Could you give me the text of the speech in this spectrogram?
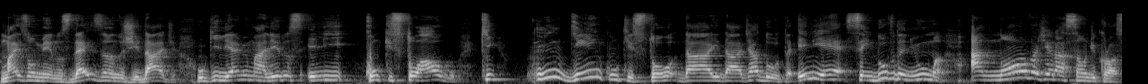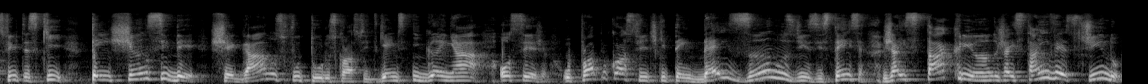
mais ou menos 10 anos de idade, o Guilherme Malheiros ele conquistou algo que ninguém conquistou da idade adulta. Ele é, sem dúvida nenhuma, a nova geração de crossfitters que tem chance de chegar nos futuros CrossFit Games e ganhar. Ou seja, o próprio CrossFit que tem 10 anos de existência já está criando, já está investindo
